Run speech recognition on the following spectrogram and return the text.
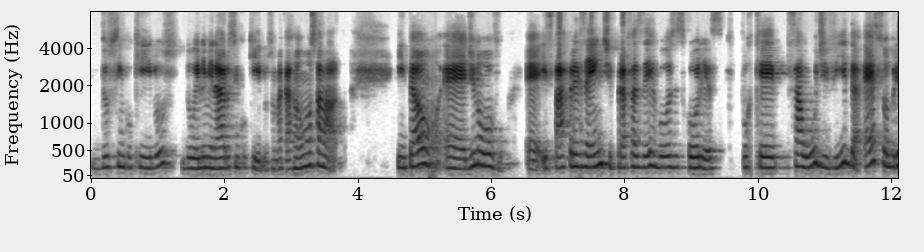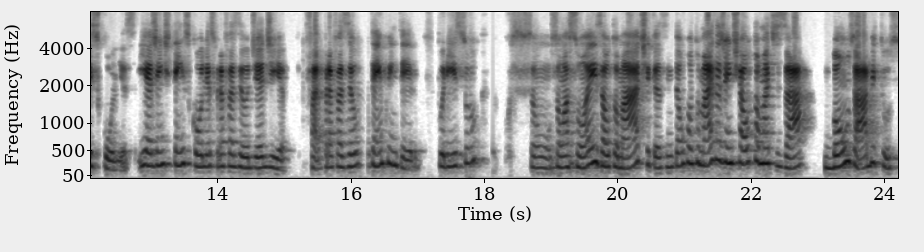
dos 5 quilos, do eliminar os 5 quilos, o macarrão ou salada? Então, é, de novo, é, estar presente para fazer boas escolhas, porque saúde e vida é sobre escolhas, e a gente tem escolhas para fazer o dia a dia, para fazer o tempo inteiro. Por isso, são, são ações automáticas, então, quanto mais a gente automatizar bons hábitos,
